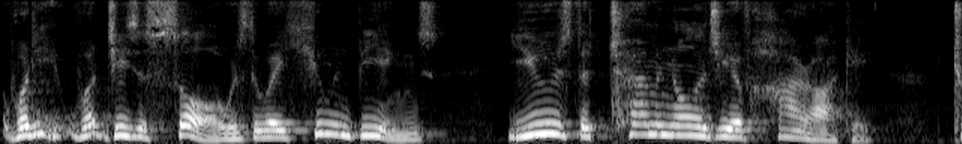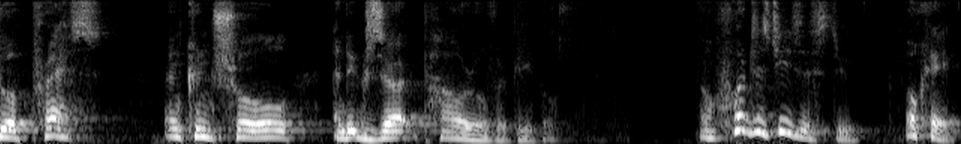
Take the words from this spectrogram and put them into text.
what, he, what Jesus saw was the way human beings use the terminology of hierarchy to oppress and control and exert power over people. And what does Jesus do? Okay,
